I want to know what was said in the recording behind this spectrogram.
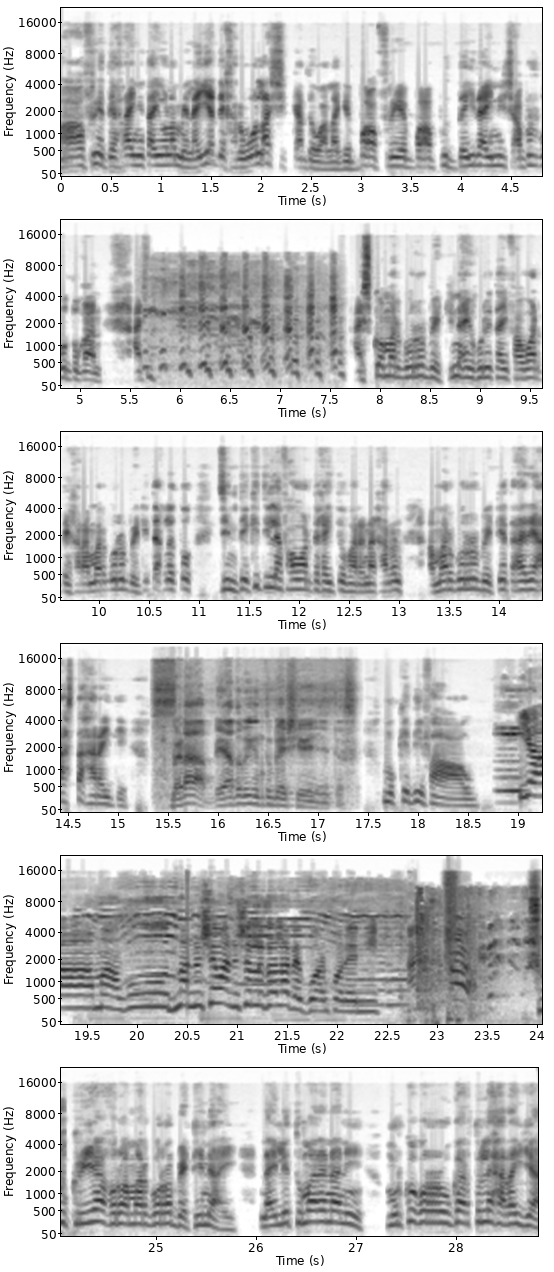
বাপরে দেখাইনি তাই ওলা মেলাইয়া দেখার ওলা শিক্ষা দেওয়া লাগে বাপরে বাপ দেই রাইনি সাবস কতখান আজকে আমার গরুর বেটি নাই করে তাই পাওয়ার দেখার আমার গরুর বেটি থাকলে তো জিন্দেগি দিলে পাওয়ার দেখাইতে পারে না কারণ আমার গরুর বেটি তাই আস্থা হারাইতে বেড়া বেয়াদবি কিন্তু বেশি হয়ে যেতেছে মুখে দি ফাও। ইয়া মাবুদ মানুষে মানুষের লগে ওলা ব্যবহার করেনি। শুক্রিয়া করো আমার গরুর বেটি নাই। নাইলে তোমারে নানি মূর্খ ঘরের উগার তুলে হারাইয়া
